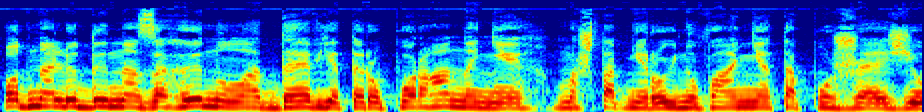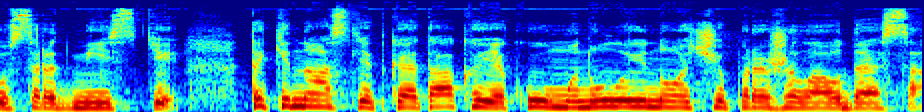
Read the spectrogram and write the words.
Одна людина загинула, дев'ятеро поранені, масштабні руйнування та пожежі у середмісті. Такі наслідки атаки, яку минулої ночі пережила Одеса.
